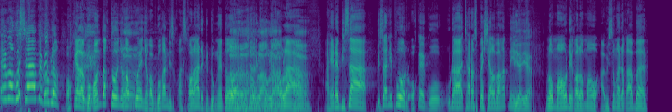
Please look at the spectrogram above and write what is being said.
Emang gue siapa? Gue bilang, oke lah gue kontak tuh nyokap gue. Nyokap gue kan di sek- sekolah ada gedungnya tuh. Ah, ada, aula, gedungnya, aula. aula. Ah. Akhirnya bisa, bisa nih Pur. Oke, gue udah cara spesial banget nih. Iya iya. Lo mau deh kalau mau. Abis itu gak ada kabar.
